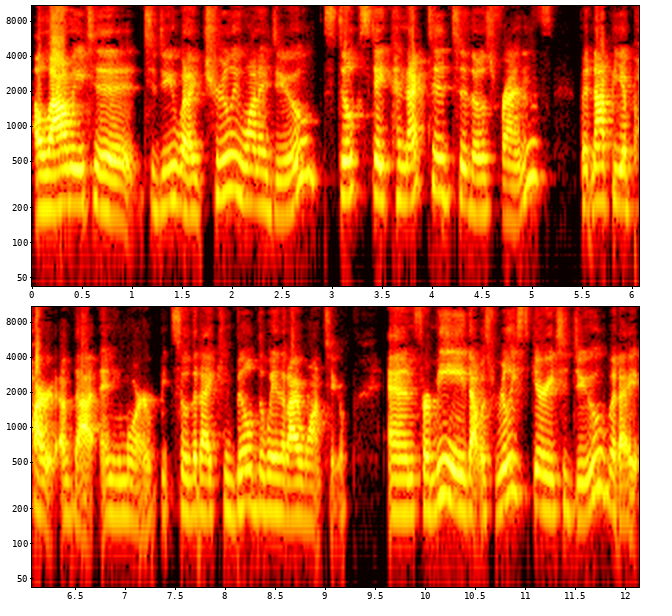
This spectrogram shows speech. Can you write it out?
allow me to to do what I truly want to do, still stay connected to those friends, but not be a part of that anymore so that I can build the way that I want to. And for me, that was really scary to do, but I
